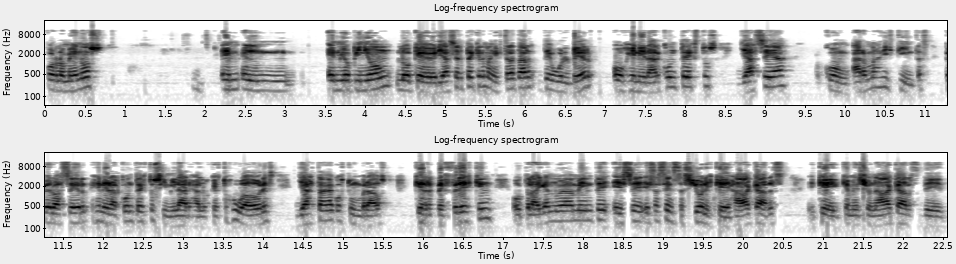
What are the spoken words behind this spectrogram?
por lo menos en, en, en mi opinión, lo que debería hacer Peckerman es tratar de volver o generar contextos, ya sea con armas distintas, pero hacer generar contextos similares a los que estos jugadores ya están acostumbrados, que refresquen o traigan nuevamente ese, esas sensaciones que dejaba Carls, que, que mencionaba Carls de,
